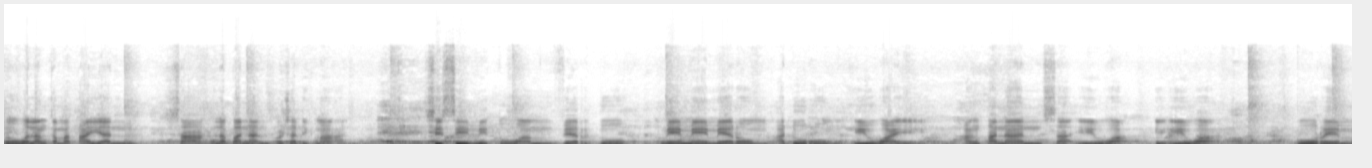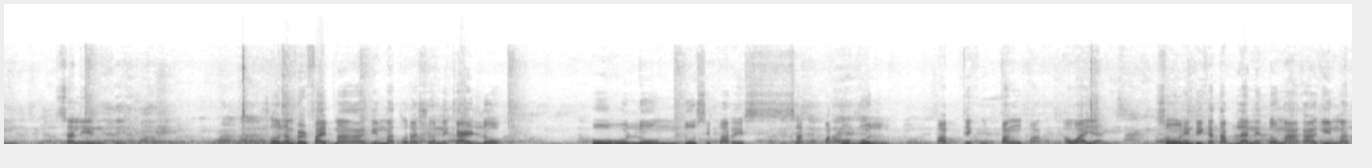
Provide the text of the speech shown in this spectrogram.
So, walang kamatayan sa labanan or sa digmaan. Sisimi tuam vergo meme merom adurum iway ang tanan sa iwa iiwa kurem saliente. So number 5 mga kagimat orasyon ni Carlo uulum dusi pares sa pakubol pabtik ug pang pa- awayan. So hindi katablan ito mga kagimat,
